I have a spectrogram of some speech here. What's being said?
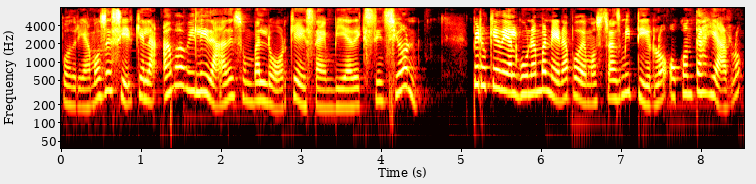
podríamos decir que la amabilidad es un valor que está en vía de extinción, pero que de alguna manera podemos transmitirlo o contagiarlo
